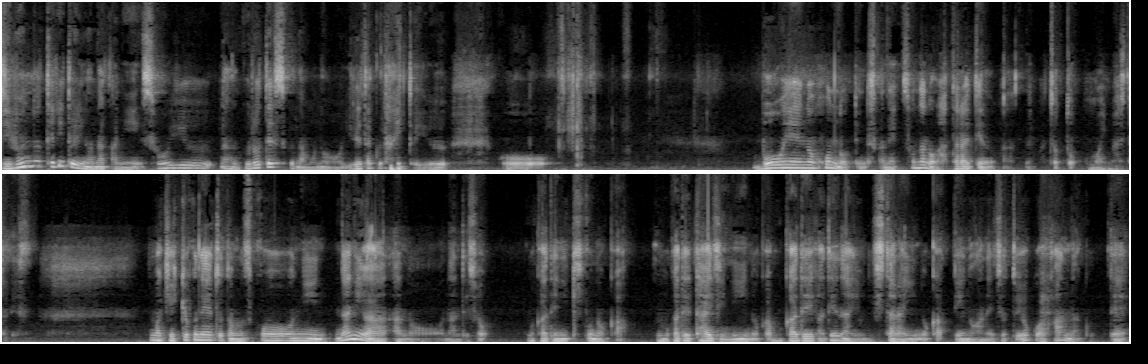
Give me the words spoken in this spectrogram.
自分のテリトリーの中にそういうなんかグロテスクなものを入れたくないという、こう、防衛の本能っていうんですかね、そんなのが働いてるのかなってちょっと思いましたです。まあ結局ね、ちょっと息子に何が、あの、なんでしょう、ムカデに効くのか、ムカデ退治にいいのか、ムカデが出ないようにしたらいいのかっていうのがね、ちょっとよくわかんなくって、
